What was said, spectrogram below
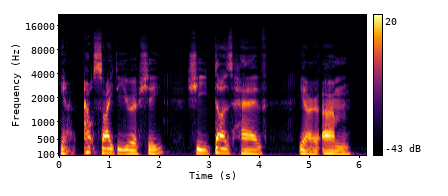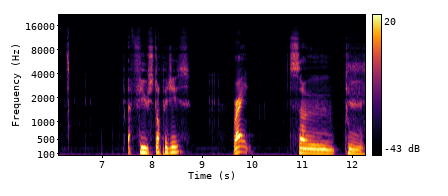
you know, outside the UFC, she does have, you know, um, a few stoppages, right? So,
